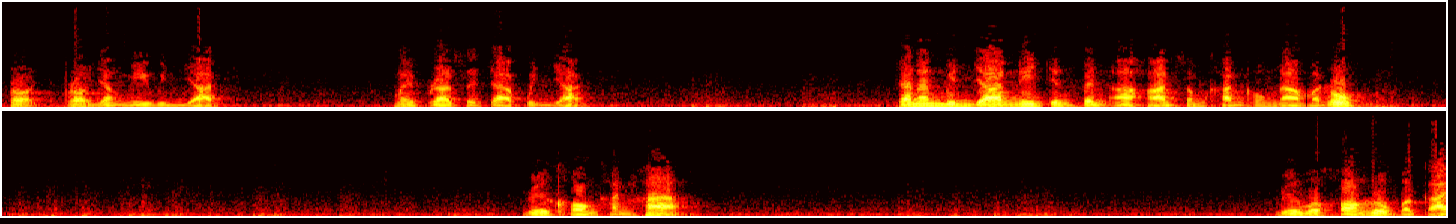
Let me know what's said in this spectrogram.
เพราะเพราะยังมีวิญญาณ ไม่ปราศจากวิญญาณ ฉะนั้นวิญญาณนี้จึงเป็นอาหารสำคัญของนามรูปหรือของขันห้า หรือว่าของรูปกาย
